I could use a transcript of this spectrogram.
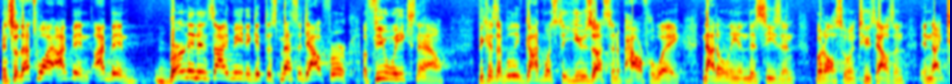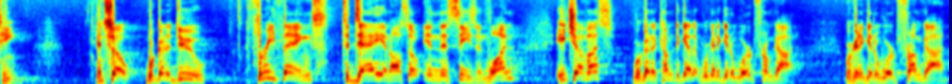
And so that's why I've been, I've been burning inside me to get this message out for a few weeks now, because I believe God wants to use us in a powerful way, not only in this season, but also in 2019. And so we're going to do three things today and also in this season. One, each of us, we're going to come together, we're going to get a word from God. We're going to get a word from God.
